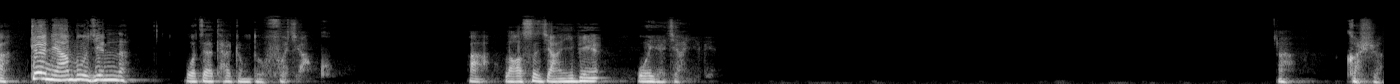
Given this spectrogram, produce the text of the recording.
啊，这两部经呢，我在台中都复讲过，啊，老师讲一遍，我也讲一遍。啊，可是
